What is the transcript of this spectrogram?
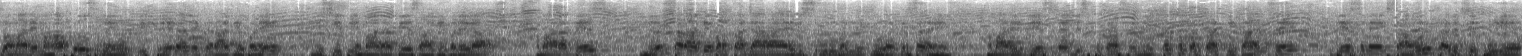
जो हमारे महापुरुष हुए, उनकी प्रेरणा लेकर आगे बढ़े। निश्चित ही हमारा देश आगे बढ़ेगा। हमारा देश निरंतर आगे बढ़ता जा रहा है विश्व गुरु बनने की ओर अग्रसर है। हमारे देश में जिस प्रकार से नेतृत्वकर्ता के कारण से देश में एक सामूहिकता विकसित हुई है,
